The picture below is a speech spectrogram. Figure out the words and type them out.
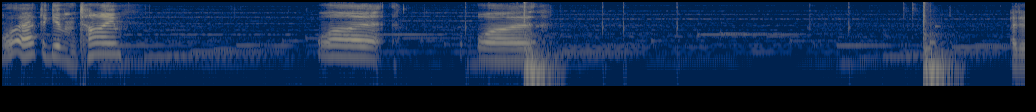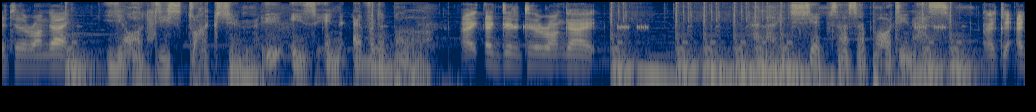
Well, I have to give him time. What? What? I did it to the wrong guy. Your destruction is inevitable. I, I did it to the wrong guy. Allied ships are supporting us. I can't. I...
